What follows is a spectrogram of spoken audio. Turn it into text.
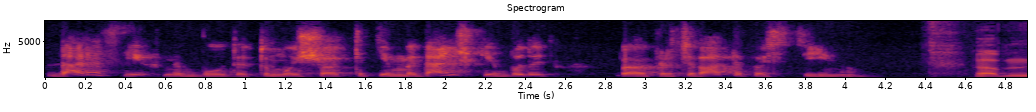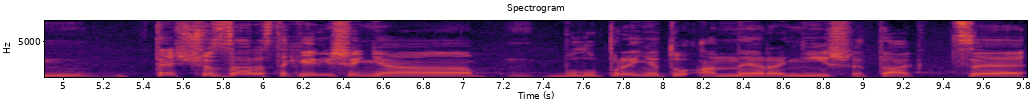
Зараз їх не буде, тому що такі майданчики будуть е, працювати постійно. Ем, Те, що зараз таке рішення було прийнято, а не раніше, так це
